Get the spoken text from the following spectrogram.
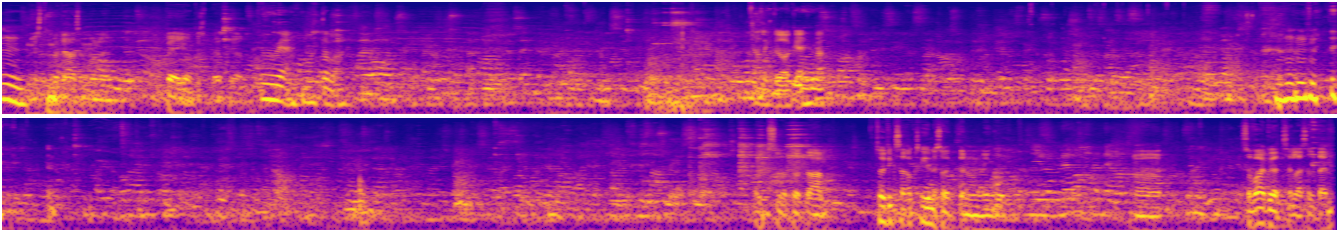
Mm. Niin sitten me tehdään semmoinen teejuontispesiaali. Okei, okay, mahtavaa. Tämä oli kyllä oikein hyvä. Oliko sulla tota, soititko sä, onko ikinä soittanut niinku, sä vaikutat sellaiselta, en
